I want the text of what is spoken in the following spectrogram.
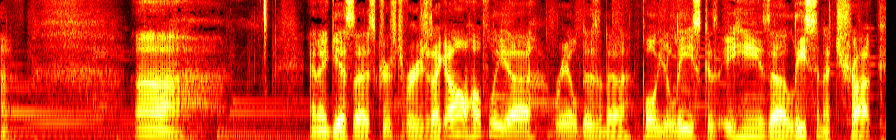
Ah. And I guess uh, Christopher is like, oh, hopefully uh, Rail doesn't uh, pull your lease because he's uh, leasing a truck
